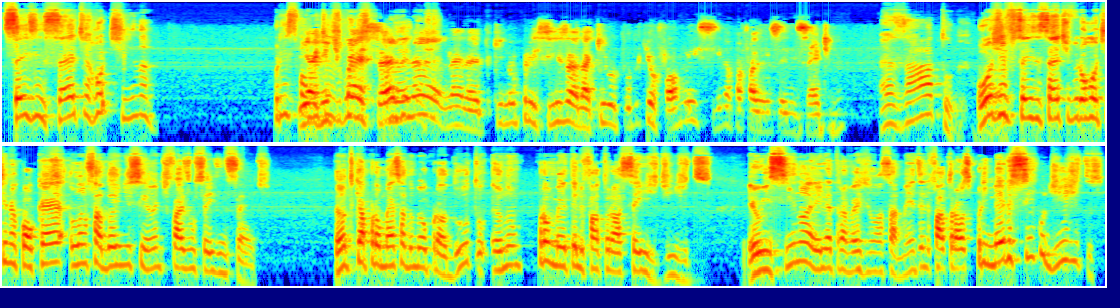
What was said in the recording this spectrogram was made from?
6 em 7 é rotina. Principalmente e a gente percebe, né, né, né, que não precisa daquilo tudo que o Fórmula ensina para fazer 6 em 7, né? Exato. Hoje 6 em 7 virou rotina. Qualquer lançador iniciante faz um 6 em 7. Tanto que a promessa do meu produto, eu não prometo ele faturar seis dígitos. Eu ensino a ele, através de lançamentos, ele faturar os primeiros cinco dígitos.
